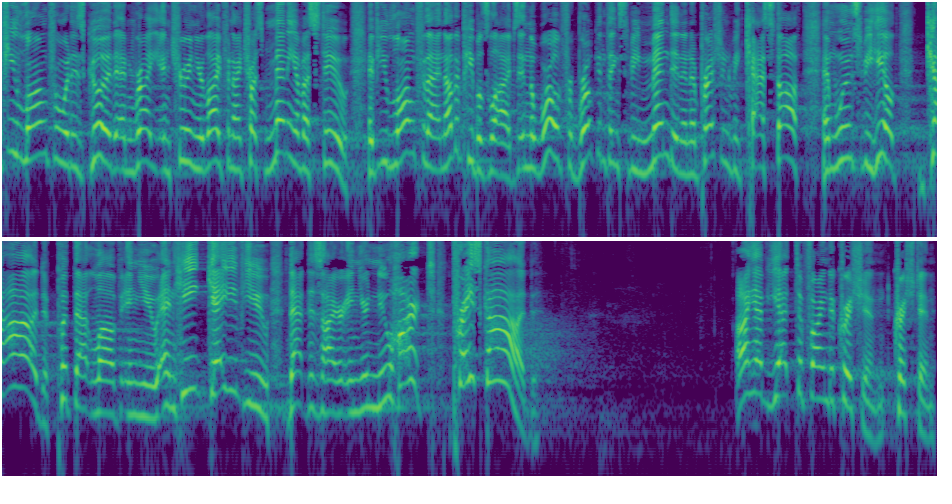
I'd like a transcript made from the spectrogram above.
If you long for what is good and right and true in your life, and I trust many of us do, if you long for that in other people's lives, in the world, for broken things to be mended and oppression to be cast off and wounds to be healed, God put that love in you and He gave you that desire in your new heart. Praise God. I have yet to find a Christian, Christian,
